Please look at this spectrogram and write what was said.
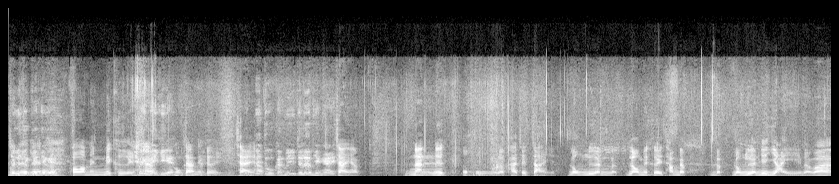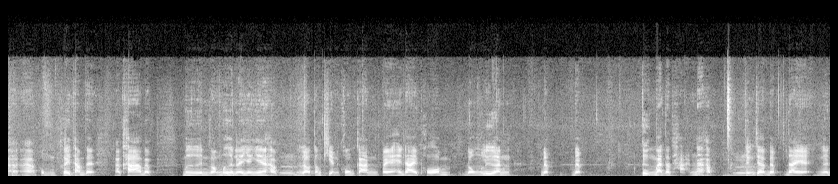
ไม่รู้จะเขียนยังไงเพราะว่ามันไม่เคยไม่เคยเขียน โครงการไม่เคย ใช่คไม่รับ ถูกกันไม่รู้จะเริ่มยังไง ใช่ครับ นั่งนึกโอ้โห แล้วค่าใช้จ่ายโรงเรือนเราไม่เคยทำแบบแบบโรงเรือนใหญ่ๆ แบบว่าอ่าผมเคยทำแต่ราคาแบบหมื่นสองหมื่นอะไรอย่างเงี้ยครับ อืม เราต้องเขียนโครงการไปให้ได้พร้อมโรงเรือนแบบแบบ กึ่งมาตรฐานนะครับ ถึงจะแบบได้เงิน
